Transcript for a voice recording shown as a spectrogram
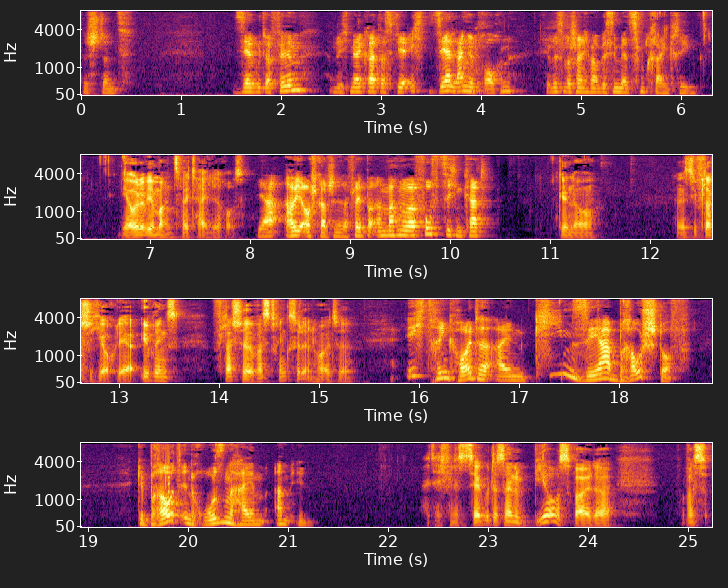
Das stimmt. Sehr guter Film. Und ich merke gerade, dass wir echt sehr lange brauchen. Wir müssen wahrscheinlich mal ein bisschen mehr Zug reinkriegen. Ja, oder wir machen zwei Teile raus. Ja, habe ich auch gerade schon gesagt. Vielleicht machen wir bei 50 einen Cut. Genau. Dann ist die Flasche hier auch leer. Übrigens, Flasche, was trinkst du denn heute? Ich trinke heute einen Chiemseer Braustoff. Gebraut in Rosenheim am Inn. Alter, ich finde es sehr gut, dass seine Bierauswahl da. Was,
